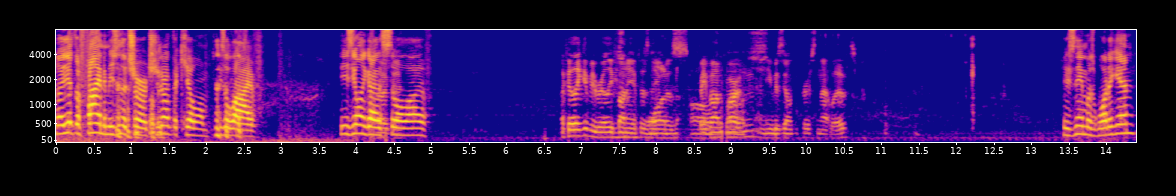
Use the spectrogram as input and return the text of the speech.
No, you have to find him. He's in the church. You don't have to kill him. He's alive. He's the only guy that's still alive. I feel like it'd be really He's funny if his name was of Trayvon Martin and he was the only person that lived. His name was what again?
